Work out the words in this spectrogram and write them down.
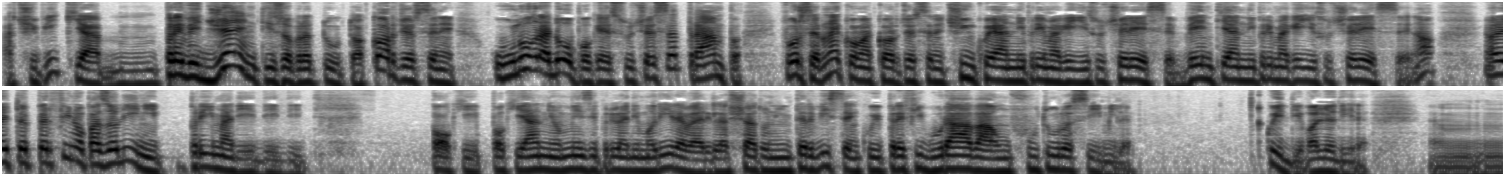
a cipicchia, mm, preveggenti soprattutto, accorgersene un'ora dopo che è successo a Trump, forse non è come accorgersene cinque anni prima che gli succedesse, venti anni prima che gli succedesse, no? Ho detto che perfino Pasolini, prima di, di, di pochi, pochi anni o mesi prima di morire, aveva rilasciato un'intervista in cui prefigurava un futuro simile. Quindi voglio dire, um,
